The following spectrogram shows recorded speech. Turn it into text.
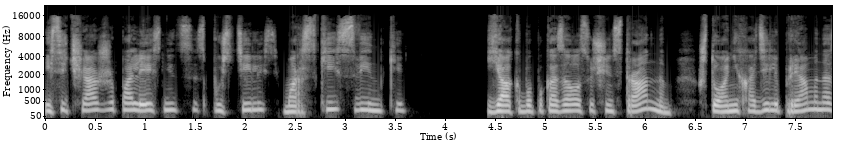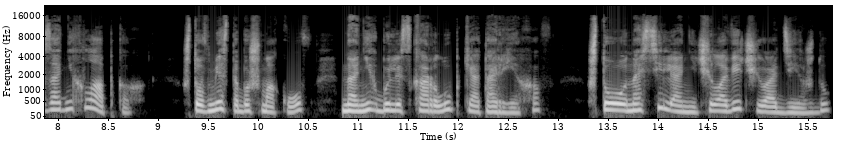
И сейчас же по лестнице спустились морские свинки, Якобы показалось очень странным, что они ходили прямо на задних лапках, что вместо башмаков на них были скорлупки от орехов, что носили они человечью одежду,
